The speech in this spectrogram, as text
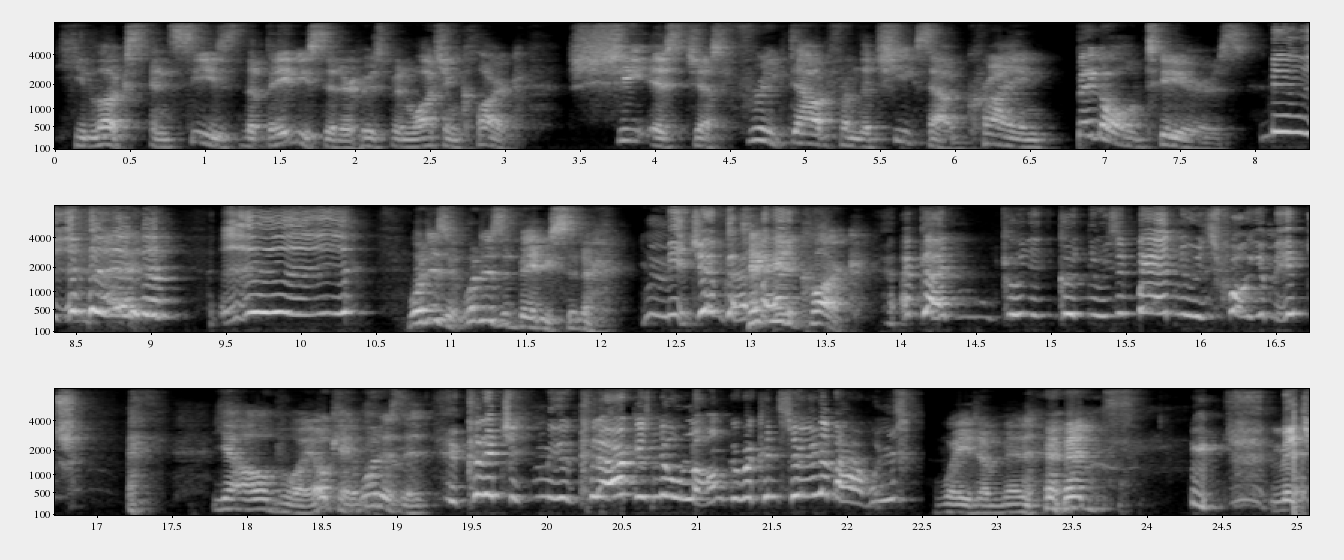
He looks and sees the babysitter who's been watching Clark. She is just freaked out from the cheeks out, crying big old tears. What is it? What is it, babysitter? Mitch, I've got Take me to Clark. I've got good, good news and bad news for you, Mitch. Yeah, oh boy. Okay, what is it? Clutching Clark is no longer a concern of ours. Wait a minute. Mitch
